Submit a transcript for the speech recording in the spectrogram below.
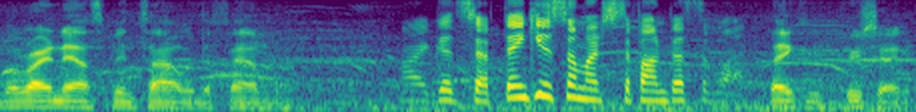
but right now, spend time with the family. All right, good stuff. Thank you so much, Stephon. Best of luck. Thank you. Appreciate it.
